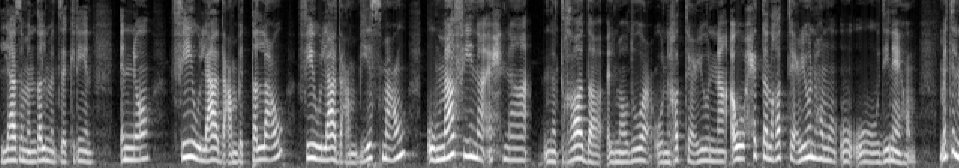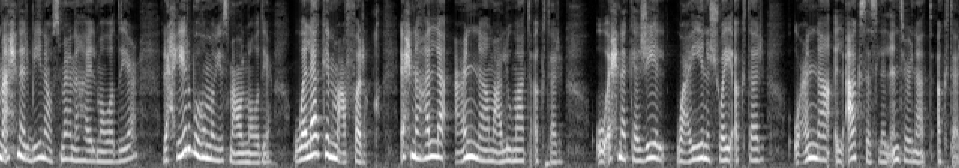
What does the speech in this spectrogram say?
لازم نضل متذكرين إنه في ولاد عم بتطلعوا في ولاد عم بيسمعوا وما فينا إحنا نتغاضى الموضوع ونغطي عيوننا أو حتى نغطي عيونهم ودينيهم مثل ما إحنا ربينا وسمعنا هاي المواضيع رح يربوا هم ويسمعوا المواضيع. ولكن مع فرق. إحنا هلأ عنا معلومات أكثر وإحنا كجيل واعيين شوي أكثر وعنا الأكسس للإنترنت أكثر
